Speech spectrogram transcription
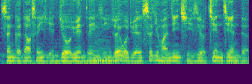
升格到设计研究院这件事情。所以我觉得设计环境其实有渐渐的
